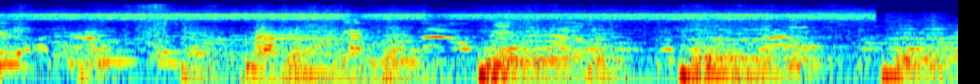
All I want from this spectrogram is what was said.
Não, não, não, não.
